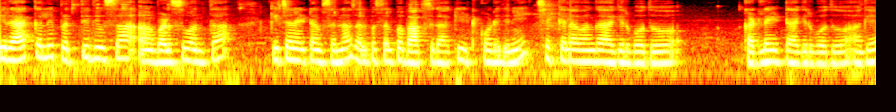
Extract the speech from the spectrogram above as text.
ಈ ರ್ಯಾಕಲ್ಲಿ ಪ್ರತಿ ದಿವಸ ಬಳಸುವಂಥ ಕಿಚನ್ ಐಟಮ್ಸನ್ನು ಸ್ವಲ್ಪ ಸ್ವಲ್ಪ ಬಾಕ್ಸ್ಗೆ ಹಾಕಿ ಇಟ್ಕೊಂಡಿದ್ದೀನಿ. ಚಕ್ಕೆ ಲವಂಗ ಆಗಿರ್ಬೋದು, ಕಡಲೆ ಹಿಟ್ಟು ಆಗಿರ್ಬೋದು, ಹಾಗೆ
